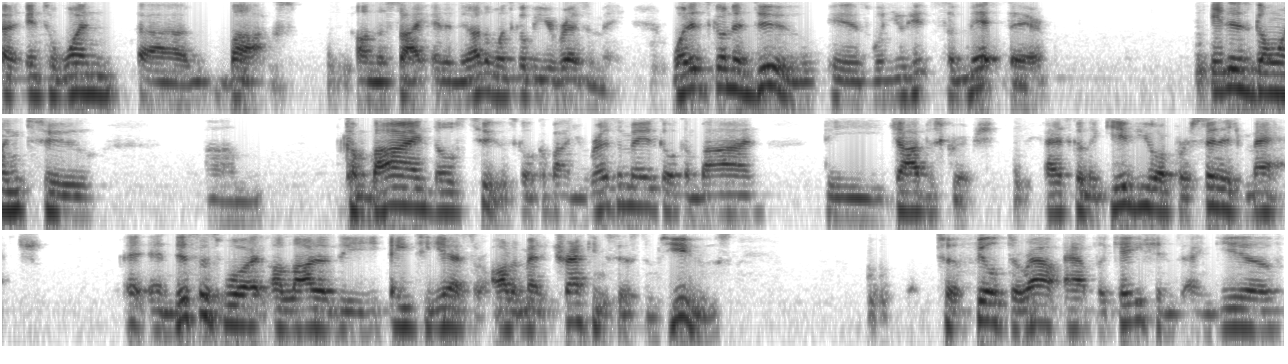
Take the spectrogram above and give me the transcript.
uh, into one uh, box on the site, and then the other one's going to be your resume. What it's going to do is when you hit submit there, it is going to um, combine those two. It's going to combine your resume. It's going to combine the job description, and it's going to give you a percentage match. And, this is what a lot of the ATS or automatic tracking systems use to filter out applications and give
